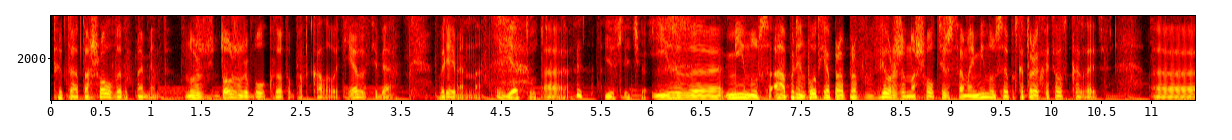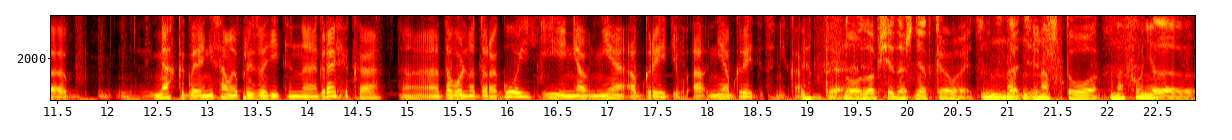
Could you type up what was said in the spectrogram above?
ты-то отошел в этот момент. Ну, должен же был кто-то подкалывать. Я за тебя временно. Я тут, а, если что. Из э, минуса... А, блин, вот я про, про Verge нашел те же самые минусы, которые я хотел сказать. Э, мягко говоря, не самая производительная графика, э, довольно дорогой и не, не, апгрейдив, а, не апгрейдится никак. Да. Но он вообще даже не открывается. Кстати, на, на, что... На фоне э,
